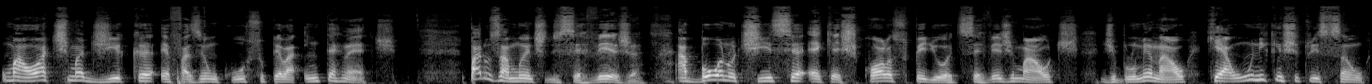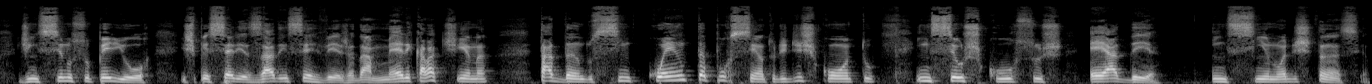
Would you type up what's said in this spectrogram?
uma ótima dica é fazer um curso pela internet. Para os amantes de cerveja, a boa notícia é que a Escola Superior de Cerveja e Malte de Blumenau, que é a única instituição de ensino superior especializada em cerveja da América Latina, está dando 50% de desconto em seus cursos EAD, ensino à distância,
